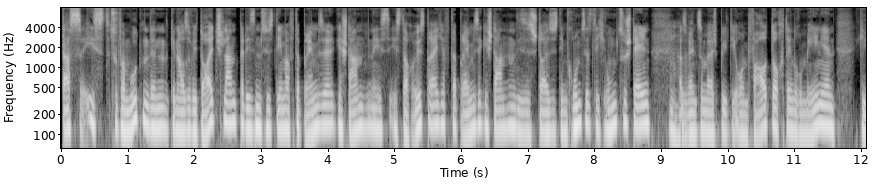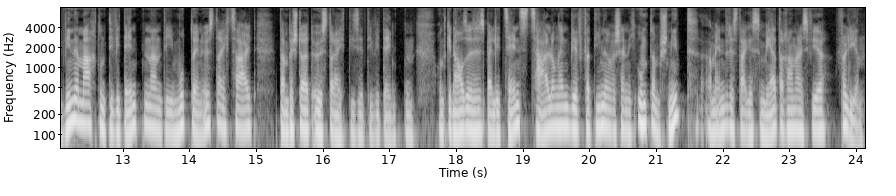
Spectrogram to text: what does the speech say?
Das ist zu vermuten, denn genauso wie Deutschland bei diesem System auf der Bremse gestanden ist, ist auch Österreich auf der Bremse gestanden, dieses Steuersystem grundsätzlich umzustellen. Mhm. Also wenn zum Beispiel die OMV-Tochter in Rumänien Gewinne macht und Dividenden an die Mutter in Österreich zahlt, dann besteuert Österreich diese Dividenden. Und genauso ist es bei Lizenzzahlungen. Wir verdienen wahrscheinlich unterm Schnitt am Ende des Tages mehr daran, als wir verlieren.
